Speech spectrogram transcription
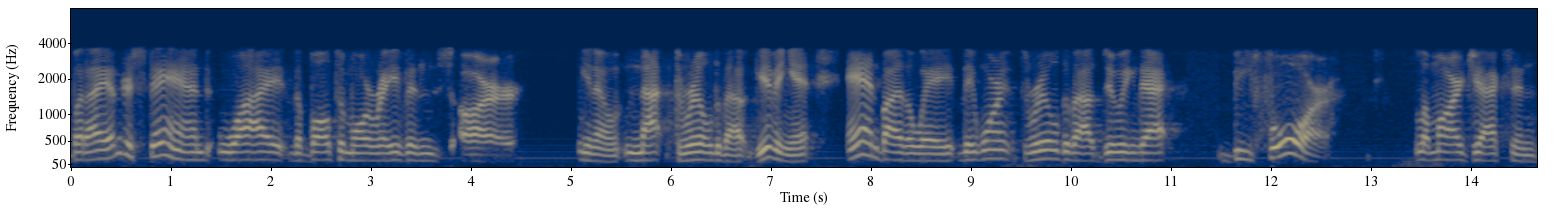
but I understand why the Baltimore Ravens are, you know, not thrilled about giving it. And by the way, they weren't thrilled about doing that before Lamar Jackson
